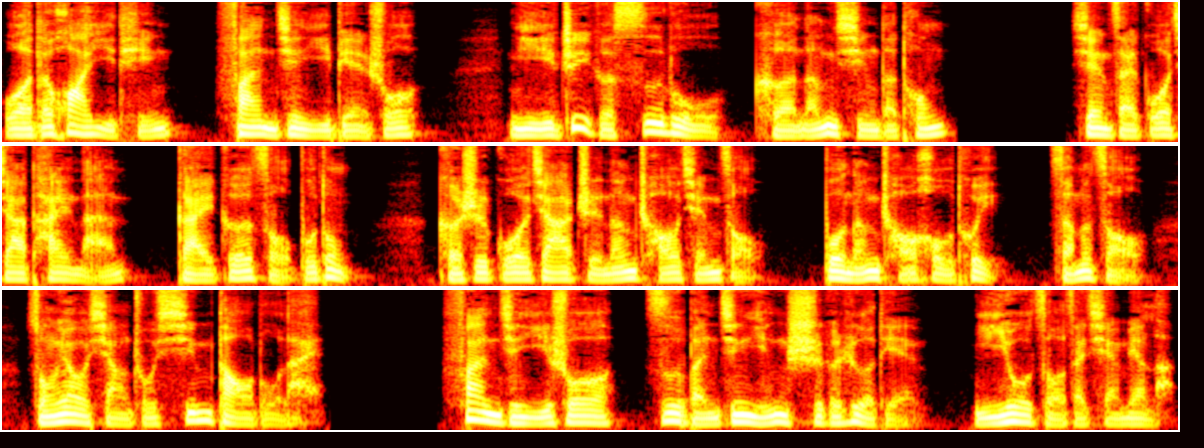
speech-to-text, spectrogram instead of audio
我的话一停，范进一便说：“你这个思路可能行得通。现在国家太难，改革走不动，可是国家只能朝前走，不能朝后退。怎么走？总要想出新道路来。”范静怡说：“资本经营是个热点，你又走在前面了。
